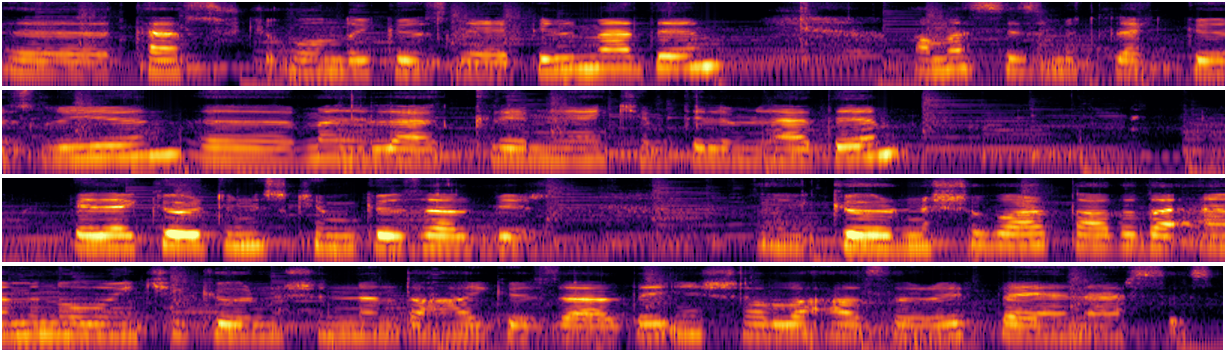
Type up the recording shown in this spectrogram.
e, təəssüf ki, onu da gözləyə bilmədim. Amma siz mütləq gözləyin. E, mən elə kremləyən kimi dilimlədim. Belə gördüyünüz kimi gözəl bir e, görünüşü var. Dadı da əmin olun ki, görünüşündən daha gözəldir. İnşallah hazırlayıb bəyənərsiniz.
